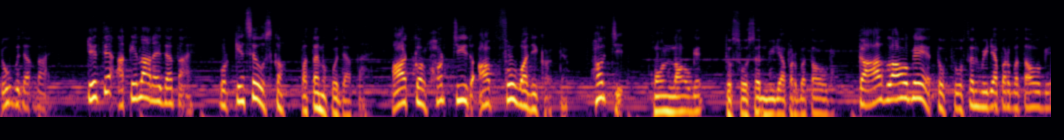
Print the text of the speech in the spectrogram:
डूब जाता है, कैसे अकेला रह जाता है और कैसे उसका पतन हो जाता है। आजकल हर चीज़ आप सोबाजी करते हैं, हर चीज़। फ़ोन लाओगे तो सोशल मीडिया पर बताओगे। कार लाओगे तो सोशल मीडिया पर बताओगे।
